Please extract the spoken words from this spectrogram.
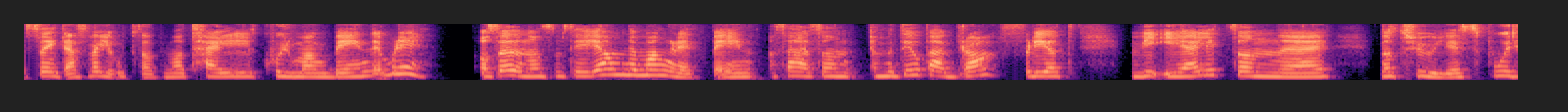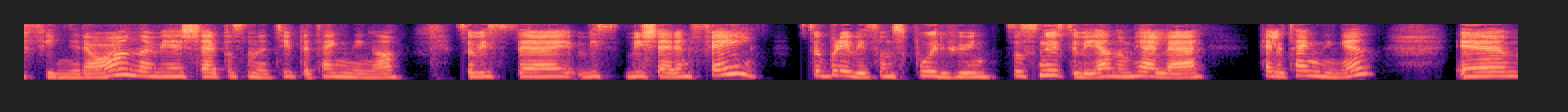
så er jeg ikke så veldig opptatt med å telle hvor mange bein det blir. Og så er det noen som sier ja, men det mangler et bein. Og så er jeg sånn, ja, men det er jo bare bra, fordi at vi er litt sånn eh, naturlige sporfinnere òg når vi ser på sånne type tegninger. Så hvis, eh, hvis, vi ser en feil, så blir vi sånn sporhund. Så snuser vi gjennom hele, hele tegningen eh,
